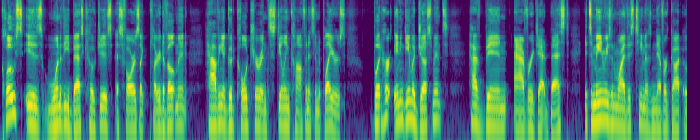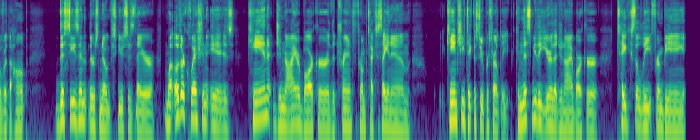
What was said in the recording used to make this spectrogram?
Close is one of the best coaches as far as like player development, having a good culture and stealing confidence into players. But her in-game adjustments have been average at best. It's a main reason why this team has never got over the hump. This season, there's no excuses there. My other question is, can Janiah Barker, the transfer from Texas A&M, can she take the superstar leap? Can this be the year that Janiah Barker takes the leap from being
